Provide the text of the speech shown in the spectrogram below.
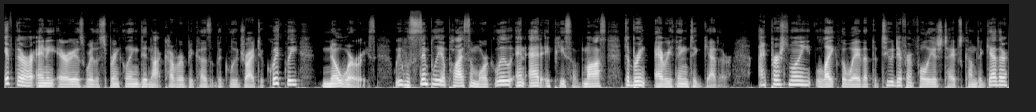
If there are any areas where the sprinkling did not cover because the glue dried too quickly, no worries. We will simply apply some more glue and add a piece of moss to bring everything together. I personally like the way that the two different foliage types come together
